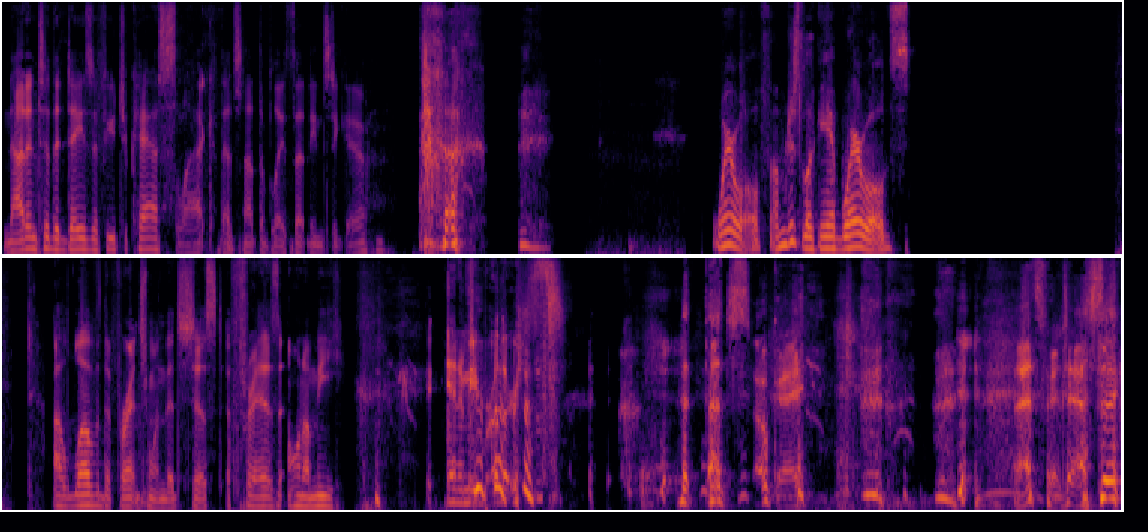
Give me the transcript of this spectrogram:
not into the Days of Future Cast Slack. That's not the place that needs to go. Werewolf. I'm just looking at werewolves. I love the French one that's just frères ennemis. Enemy brothers. That's okay. That's fantastic.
